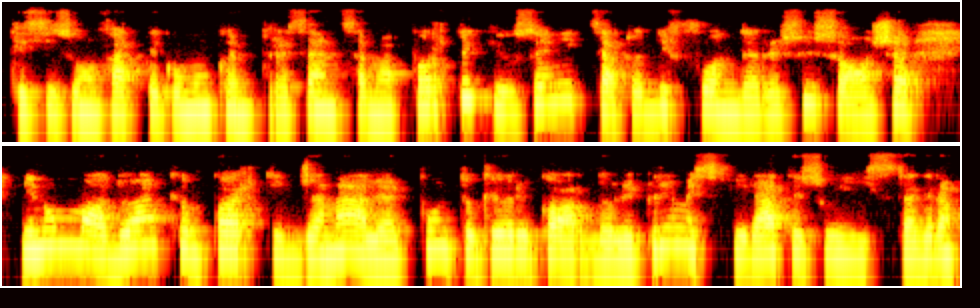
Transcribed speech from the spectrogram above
che si sono fatte comunque in presenza ma a porte chiuse, ha iniziato a diffondere sui social in un modo anche un po' artigianale, al punto che io ricordo le prime sfilate su Instagram,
